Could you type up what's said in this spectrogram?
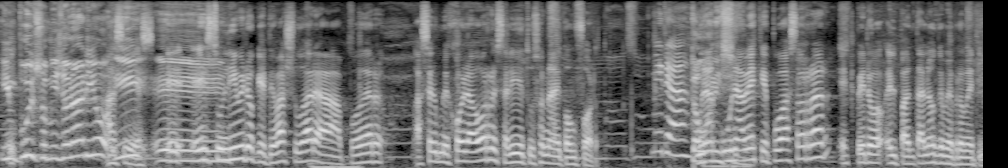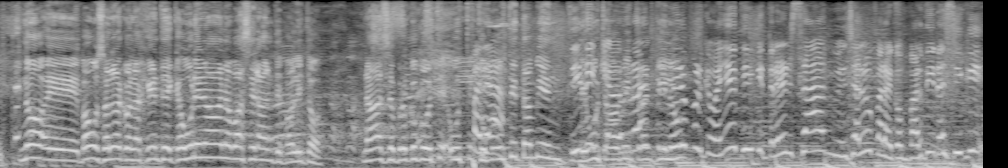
Impulso millonario Así y es. eh, Eh, es un libro que te va a ayudar a poder hacer un mejor ahorro y salir de tu zona de confort. Mira, una vez que puedas ahorrar, espero el pantalón que me prometiste. No, eh, vamos a hablar con la gente de Caburé. No, no, va a ser antes, Pablito. Nada, se preocupe. Usted, usted- como usted también le tiene que gusta dormir ahorrar tranquilo. primero porque mañana tiene que traer sándwich, algo para compartir, así que...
